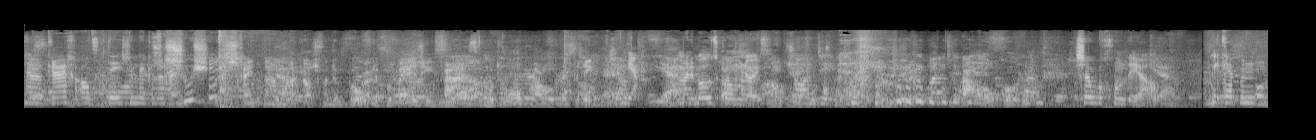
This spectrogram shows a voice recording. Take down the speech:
En we krijgen altijd deze lekkere soesjes. Het schijnt namelijk, als we de boten voorbij zien varen, moeten we ophouden met drinken. Ja, maar de boten komen nooit. Niet zo goed qua alcohol. Zo begon die al. Ik heb een pois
